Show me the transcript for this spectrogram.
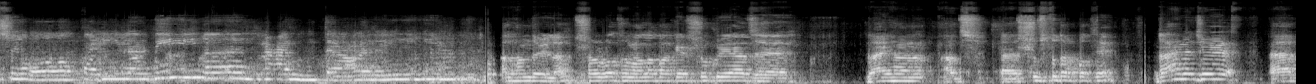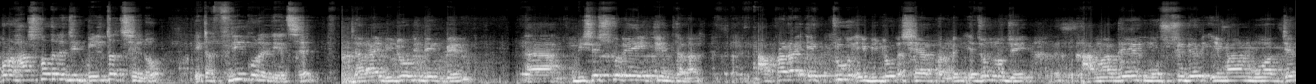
صراط الذين أنعمت عليهم আলহামদুলিল্লাহ সর্বপ্রথম আল্লাহ পাকের শুক্রিয়া যে রায়হান আজ আহ, সুস্থতার পথে রায়হানের যে আহ, পুরো হাসপাতালের যে বিলটা ছিল এটা ফ্রি করে দিয়েছে। যারা এই ভিডিওটি দেখবেন বিশেষ করে এই তিন থানার আপনারা একটু এই ভিডিওটা শেয়ার করবেন। এজন্য যে আমাদের মসজিদের ইমাম মুয়াজ্জেন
